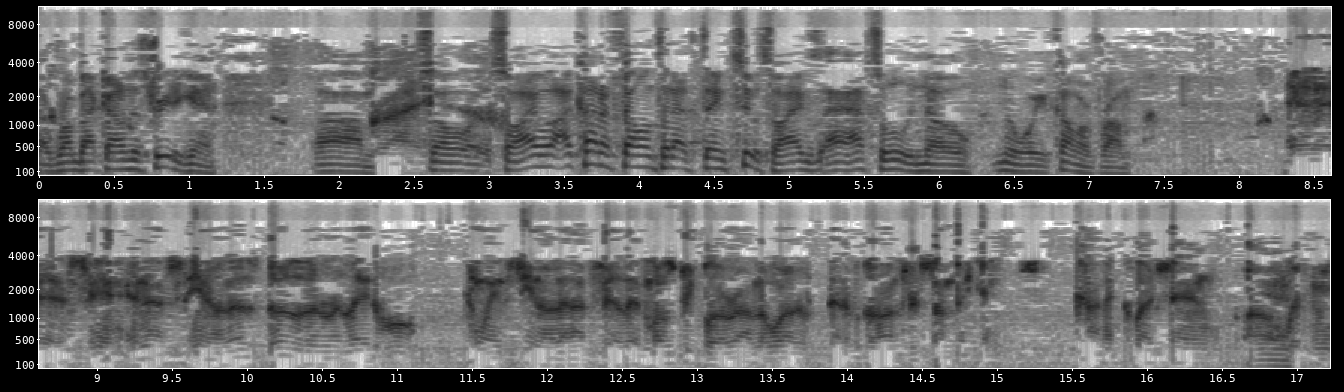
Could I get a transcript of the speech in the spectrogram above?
I run back out on the street again. Um, Right. so, so I, I kind of fell into that thing too. So I, I absolutely know know where you're coming from. Yes, and, and that's you know those those are the relatable points you know that I feel that most people around the world that have gone through something can kind of clutch in um, Yeah. with me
